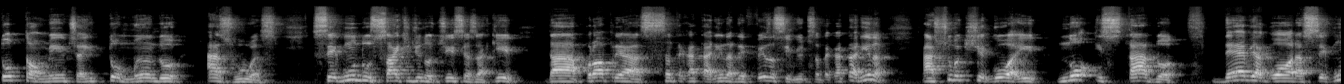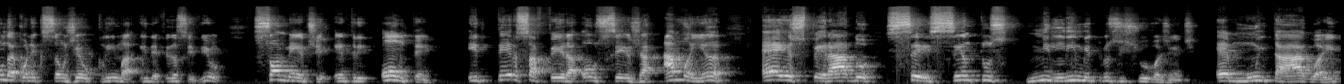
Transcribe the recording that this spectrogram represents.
totalmente aí tomando as ruas. Segundo o site de notícias aqui da própria Santa Catarina, Defesa Civil de Santa Catarina, a chuva que chegou aí no estado deve agora, segundo a conexão Geoclima e Defesa Civil, somente entre ontem e terça-feira, ou seja, amanhã, é esperado 600 milímetros de chuva, gente. É muita água aí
